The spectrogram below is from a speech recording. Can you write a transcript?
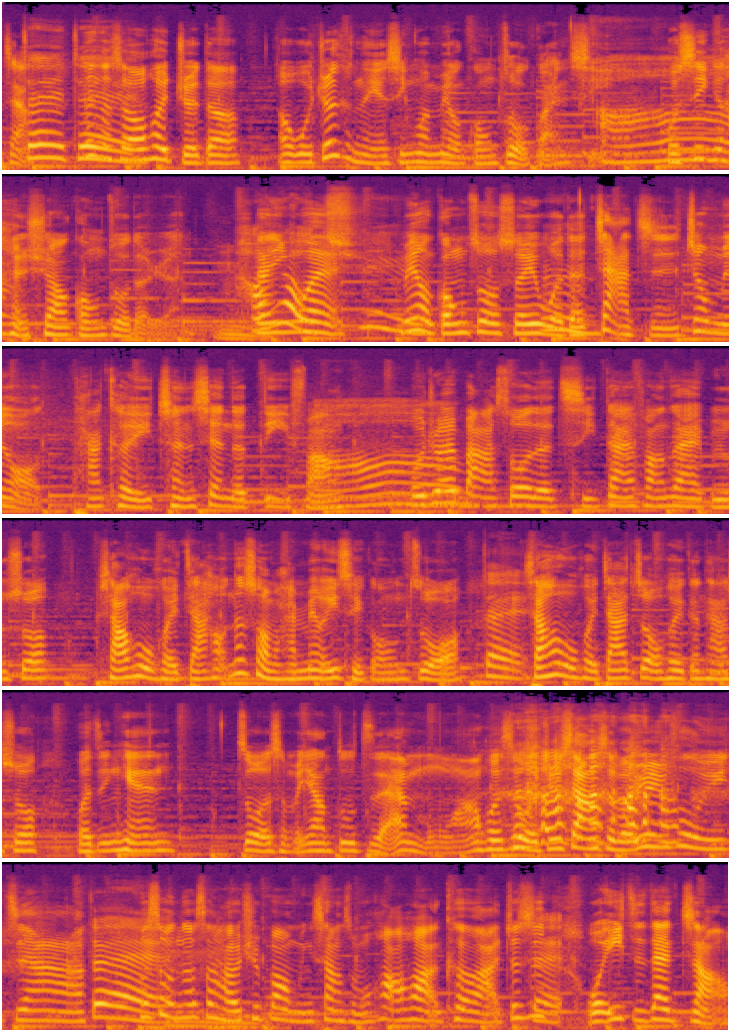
这样。对对。那个时候会觉得，呃，我觉得可能也是因为没有工作关系，我是一个很需要工作的人。但因为没有工作，所以我的价值就没有它可以呈现的地方。我就会把所有的期待放在，比如说小虎回家后，那时候我们还没有一起工作。对。小虎回家之后，会跟他说，我今天。做什么样肚子按摩啊，或者是我去上什么孕妇瑜伽啊，对，或是我那时候还会去报名上什么画画课啊，就是我一直在找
